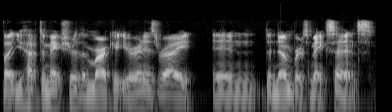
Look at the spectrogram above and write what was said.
but you have to make sure the market you're in is right and the numbers make sense.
